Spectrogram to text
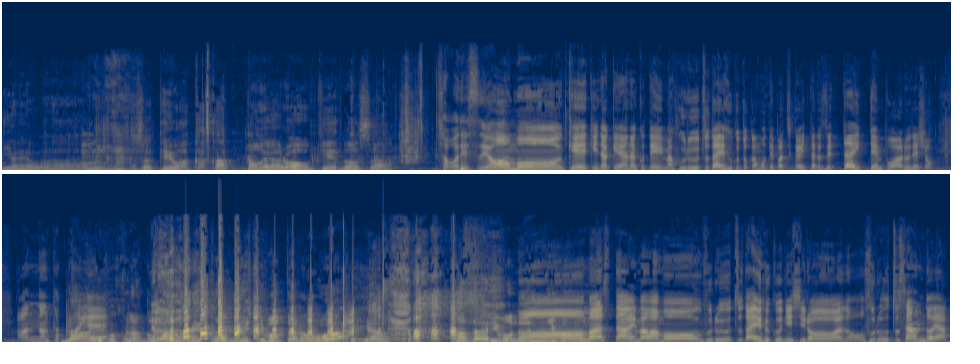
いややわー。さ手はかかっとうやろうけどさ。そうですよ、もうケーキだけやなくて今フルーツ大福とかもデパ地下行ったら絶対1店舗あるでしょあんなん高い大で福なんか丸め込んでしもったら終わりやん。飾りも何にもマスター今はもうフルーツ大福にしろあのフルーツサンドや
